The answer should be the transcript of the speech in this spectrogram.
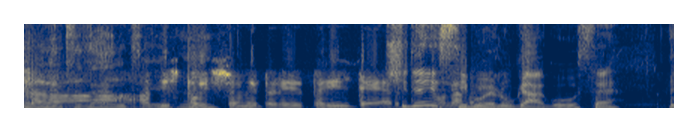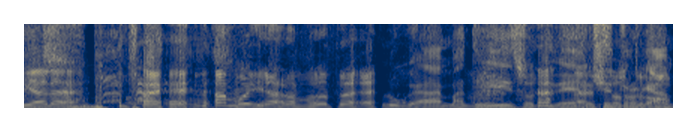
sarà tanti, a disposizione per, il, per il derby. Ci avrà- pure Lukaku, ste? Gliela- Dammogliela, potere. Luca, eh, ma divisi sono diversi. Eh, centrocampo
